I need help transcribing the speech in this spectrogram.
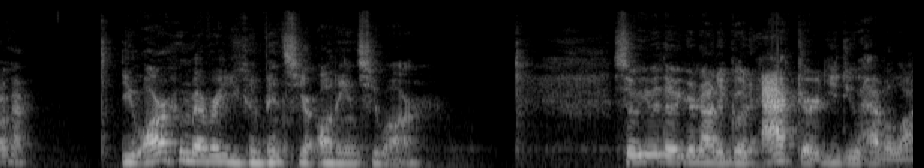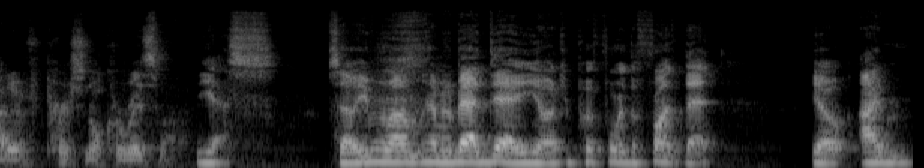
Okay. You are whomever you convince your audience you are. So even though you're not a good actor, you do have a lot of personal charisma. Yes. So even when I'm having a bad day, you know, I can put forward the front that, you know, I'm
